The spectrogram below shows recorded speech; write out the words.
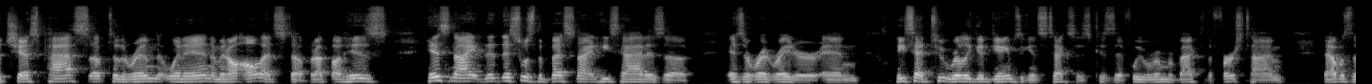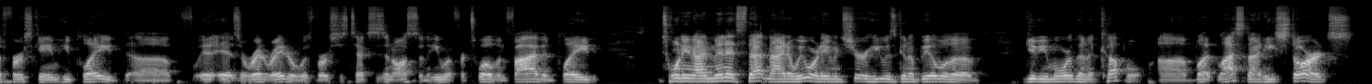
the chest pass up to the rim that went in. I mean, all, all that stuff. But I thought his his night this was the best night he's had as a as a Red Raider, and he's had two really good games against Texas. Because if we remember back to the first time, that was the first game he played uh, as a Red Raider was versus Texas in Austin. He went for twelve and five and played twenty nine minutes that night, and we weren't even sure he was going to be able to give you more than a couple. Uh, but last night he starts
